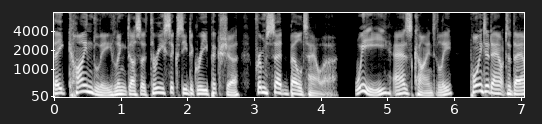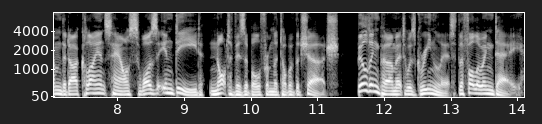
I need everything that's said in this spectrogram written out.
they kindly linked us a 360 degree picture from said bell tower. We, as kindly, pointed out to them that our client's house was indeed not visible from the top of the church. Building permit was greenlit the following day.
